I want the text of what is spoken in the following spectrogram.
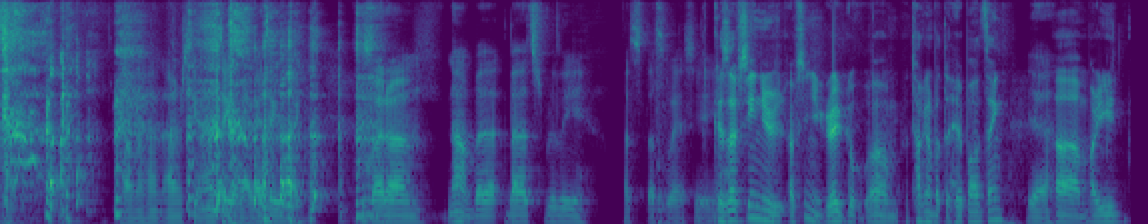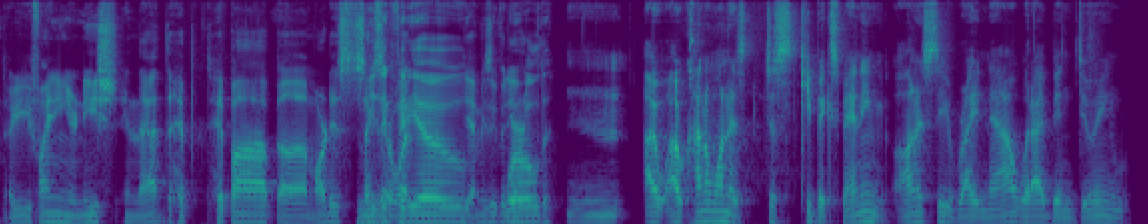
No, man, I'm just kidding. I take it back. I take it back. But um, no, but that's really that's that's the way I see it. Because? I've seen your I've seen your grade go um talking about the hip hop thing. yeah, Um, are you are you finding your niche in that the hip hip hop um artist music video Yeah, music video. world Mm, I I kind of want to just keep expanding. Honestly, right now, what I've been doing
